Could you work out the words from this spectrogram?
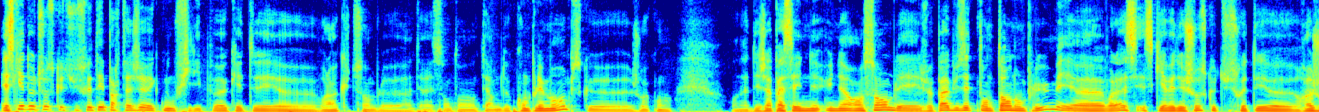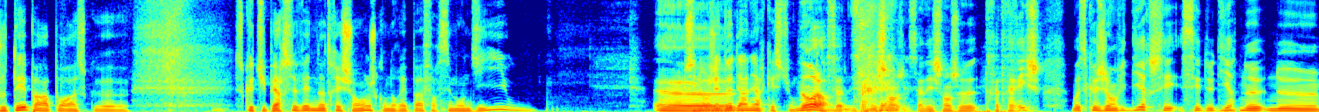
Est-ce qu'il y a d'autres choses que tu souhaitais partager avec nous, Philippe, euh, qui étaient, euh, voilà, qui te semblent intéressantes en termes de compléments, puisque je vois qu'on on a déjà passé une, une heure ensemble et je ne veux pas abuser de ton temps non plus, mais euh, voilà, est- est-ce qu'il y avait des choses que tu souhaitais euh, rajouter par rapport à ce que, ce que tu percevais de notre échange, qu'on n'aurait pas forcément dit ou... Sinon, j'ai deux dernières questions. Euh, Non, alors c'est un, échange, c'est un échange très très riche. Moi, ce que j'ai envie de dire, c'est de dire ne, ne,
